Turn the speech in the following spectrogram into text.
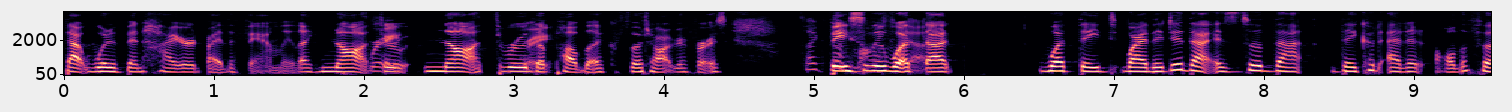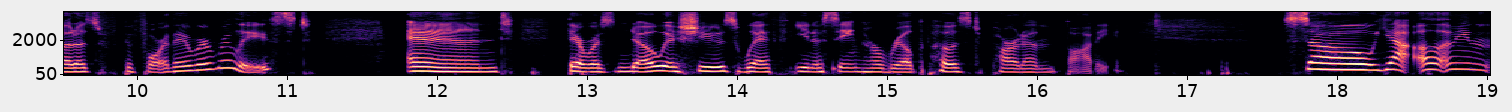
that would have been hired by the family, like not through not through the public photographers. It's like Basically, what that what they why they did that is so that they could edit all the photos before they were released and there was no issues with you know seeing her real postpartum body so yeah oh, i mean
